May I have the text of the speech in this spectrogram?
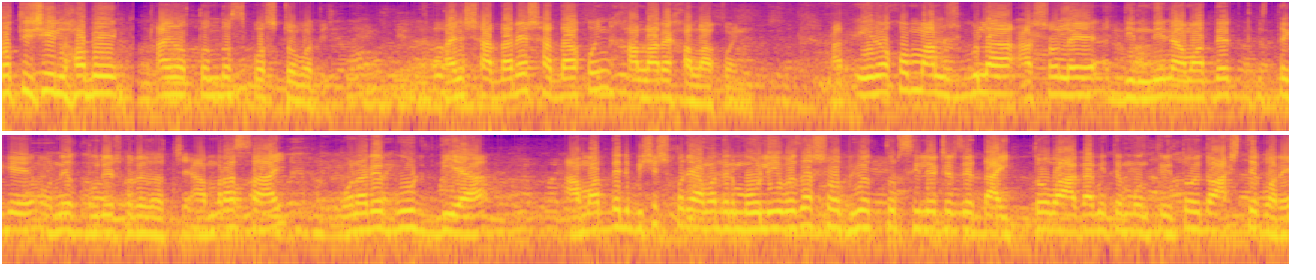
গতিশীল হবে। আইন অত্যন্ত স্পষ্টবাদী। আইন সাদারে সাদা হইন, হালারে হালা হইন। আর এইরকম মানুষগুলা আসলে দিন দিন আমাদের থেকে অনেক দূরে সরে যাচ্ছে। আমরা চাই ওনারে বুট দিয়া আমাদের, বিশেষ করে আমাদের মৌলিবাজার সহ বৃহত্তর সিলেটের যে দায়িত্ব বা আগামীতে মন্ত্রিত্ব হয়তো আসতে পারে,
